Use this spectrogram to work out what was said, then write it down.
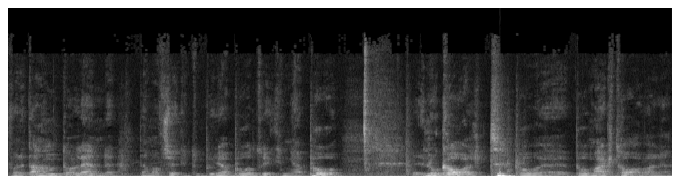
från ett antal länder, där man försökte göra påtryckningar på eh, lokalt på, eh, på makthavare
